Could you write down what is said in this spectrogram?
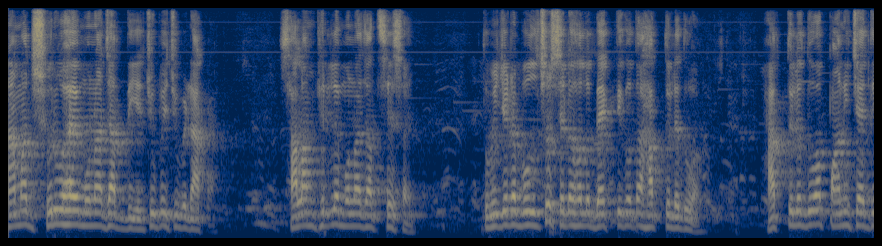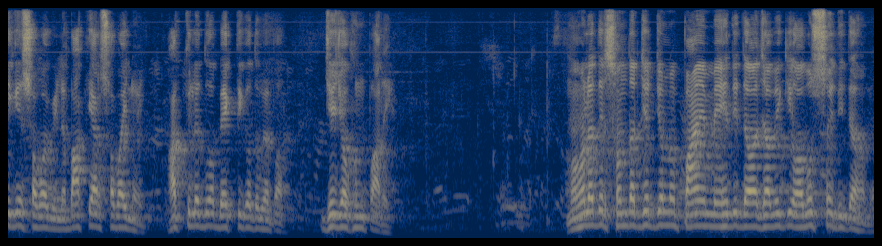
নামাজ শুরু হয় মোনাজাত দিয়ে, চুপে চুপে ডাকা। সালাম ফিরলে মোনাজাত শেষ হয়। তুমি যেটা বলছো সেটা হলো ব্যক্তিগত হাত তুলে দেওয়া হাত তুলে দেওয়া পানি চাইতে গিয়ে সবাই মিলে, বাকি আর সবাই নয়। হাত তুলে দেওয়া ব্যক্তিগত ব্যাপার, যে যখন পারে। মহিলাদের সৌন্দর্যের জন্য পায়ে মেহেদি দেওয়া যাবে কি? অবশ্যই দিতে হবে।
